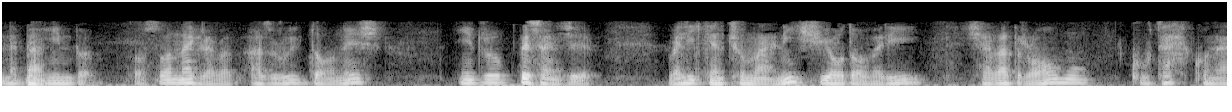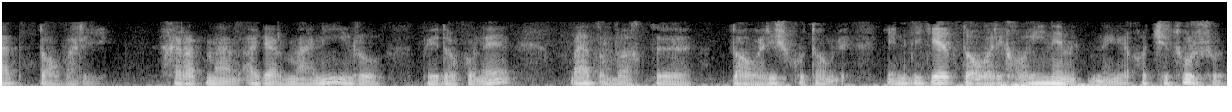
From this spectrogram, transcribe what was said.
نه به بله. این داستان نگرود. از روی دانش این رو بسنجه ولی کن چون معنیش یادآوری شود رام و کوته کند داوری. خردمند اگر معنی این رو پیدا کنه بعد اون وقت داوریش کوتاه یعنی دیگه داوری خواهی نمی‌کنه خب چطور شد؟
